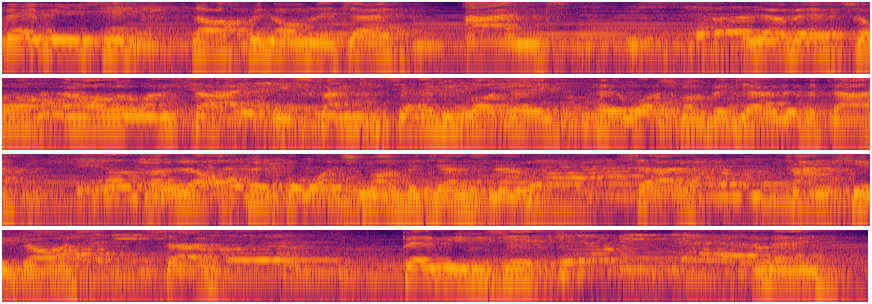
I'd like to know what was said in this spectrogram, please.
bit of music like we normally do and a little bit of talk and all I want to say is thank you to everybody who watched my video the other day. A lot of people watch my videos now. So thank you guys. So bit of music and then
